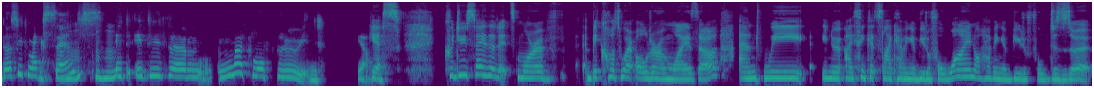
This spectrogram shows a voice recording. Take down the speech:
Does it make mm-hmm. sense? Mm-hmm. It it is um, much more fluid. Yeah. Yes. Could you say that it's more of because we're older and wiser and we, you know, I think it's like having a beautiful wine or having a beautiful dessert.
